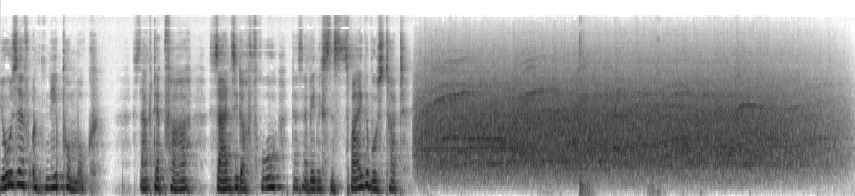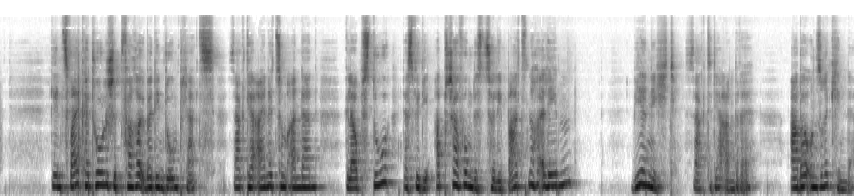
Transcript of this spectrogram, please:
Josef und Nepomuk. Sagt der Pfarrer, seien Sie doch froh, dass er wenigstens zwei gewusst hat. Gehen zwei katholische Pfarrer über den Domplatz, sagt der eine zum anderen, glaubst du, dass wir die Abschaffung des Zölibats noch erleben? Wir nicht, sagte der andere, aber unsere Kinder.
